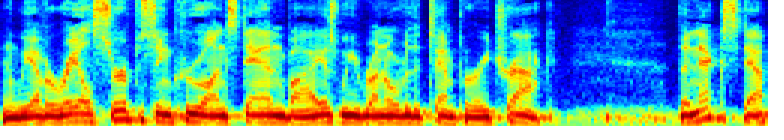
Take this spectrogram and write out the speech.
and we have a rail surfacing crew on standby as we run over the temporary track. The next step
